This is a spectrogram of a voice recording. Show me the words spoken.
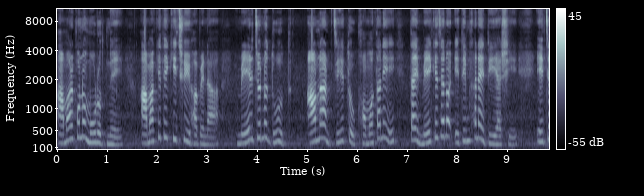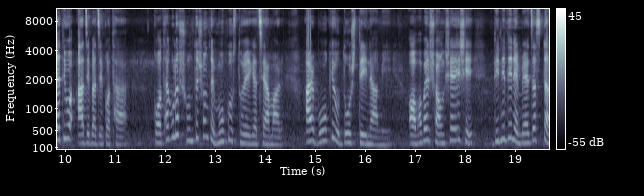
আমার কোনো মুরদ নেই, আমাকে দিয়ে কিছুই হবে না। মেয়ের জন্য দুধ আনার যেহেতু ক্ষমতা নেই, তাই মেয়েকে যেন এতিমখানায় দিয়ে আসি। এই জাতীয় আজে বাজে কথা। কথাগুলো শুনতে শুনতে মুখস্থ হয়ে গেছে আমার। আর বউকেও দোষ দেই না আমি। অভাবের সংসারে এসে দিনে দিনে মেজাজটা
